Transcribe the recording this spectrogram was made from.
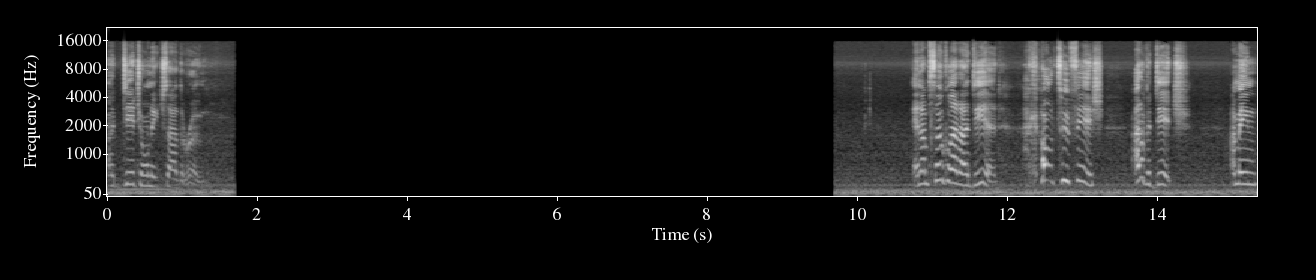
a ditch on each side of the road. And I'm so glad I did. I caught two fish out of a ditch. I mean,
